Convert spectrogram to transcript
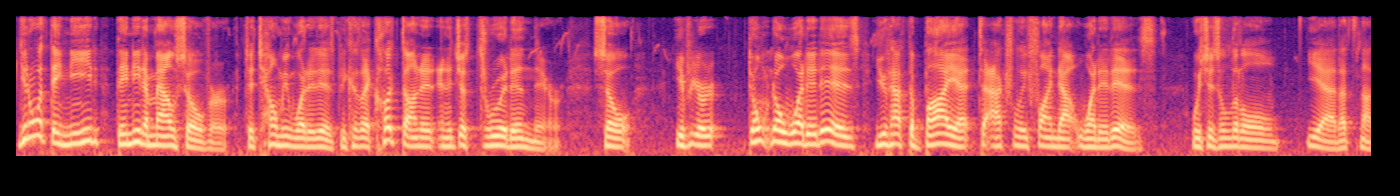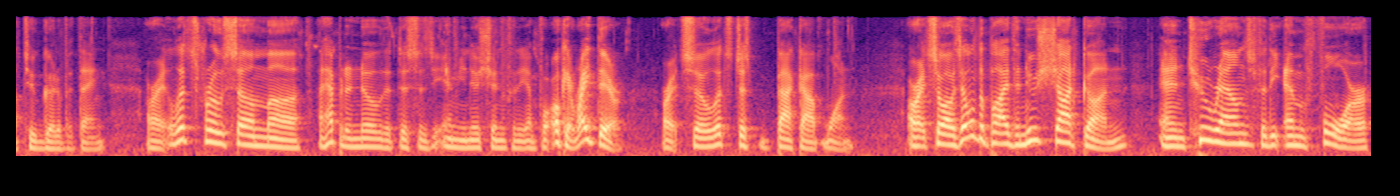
You know what they need? They need a mouse over to tell me what it is because I clicked on it and it just threw it in there. So if you don't know what it is, you have to buy it to actually find out what it is, which is a little... Yeah, that's not too good of a thing. All right, let's throw some. Uh, I happen to know that this is the ammunition for the M4. Okay, right there. All right, so let's just back up one. All right, so I was able to buy the new shotgun and two rounds for the M4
